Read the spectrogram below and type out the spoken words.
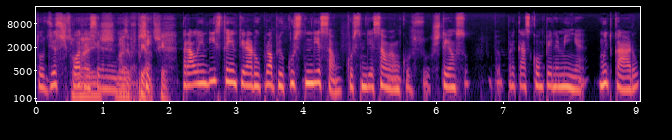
todos esses São podem mais- ser mediadores. apropriados, sim. Para além disso, têm de tirar o próprio curso de mediação. O curso de mediação é um curso extenso, por acaso com pena minha, muito caro,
